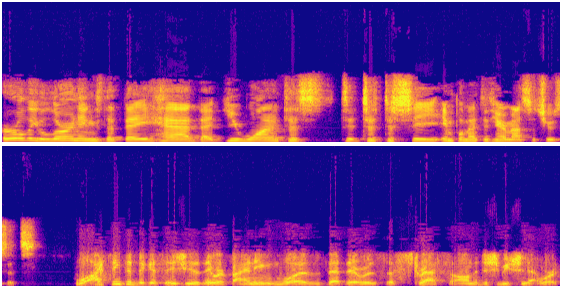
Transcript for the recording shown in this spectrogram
early learnings that they had that you wanted to, to, to see implemented here in Massachusetts? Well, I think the biggest issue that they were finding was that there was a stress on the distribution network.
